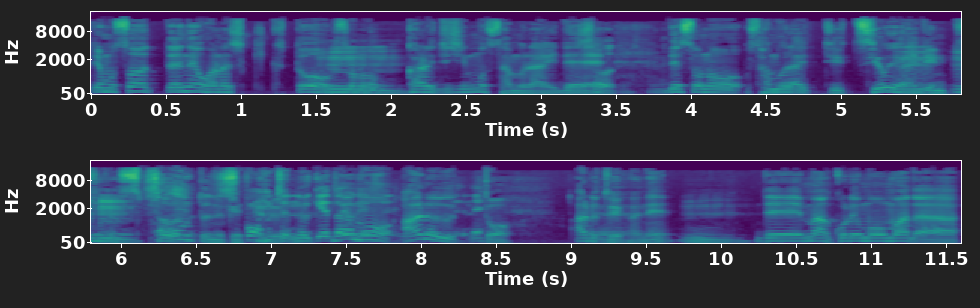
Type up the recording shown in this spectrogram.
でもそうやってね、お話聞くと、うん。その彼自身も侍で、ですね。で、その侍っていう強いアイデンティティがスポーンと抜けてる。スポンって抜けたでも、あると。あるというかね。うん。で、まあ、これもまだ、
